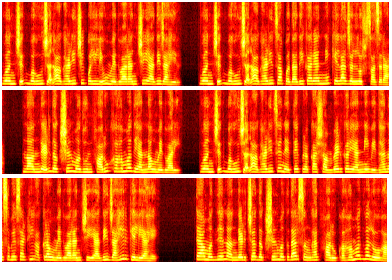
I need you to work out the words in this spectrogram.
वंचित बहुजन आघाडीची पहिली उमेदवारांची यादी जाहीर. वंचित बहुजन आघाडीचा पदाधिकाऱ्यांनी केला जल्लोष साजरा. नांदेड दक्षिण मधून फारुख अहमद यांना उमेदवारी. वंचित बहुजन आघाडीचे नेते प्रकाश आंबेडकर यांनी विधानसभेसाठी अकरा उमेदवारांची यादी जाहीर केली आहे. त्यामध्ये नांदेडच्या दक्षिण मतदारसंघात फारुख अहमद व लोहा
